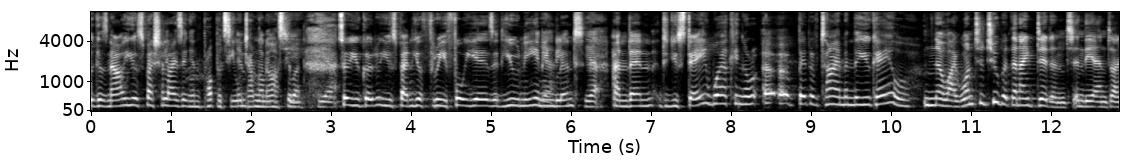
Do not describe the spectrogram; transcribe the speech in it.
because now you're specializing in property, which I'm going to ask you about. yeah. So you go to you spend your three four years at uni in Yeah, England. yeah. And then did you stay working a, a, a bit of time in the UK or? No, I wanted to, but then I didn't. In the end, I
